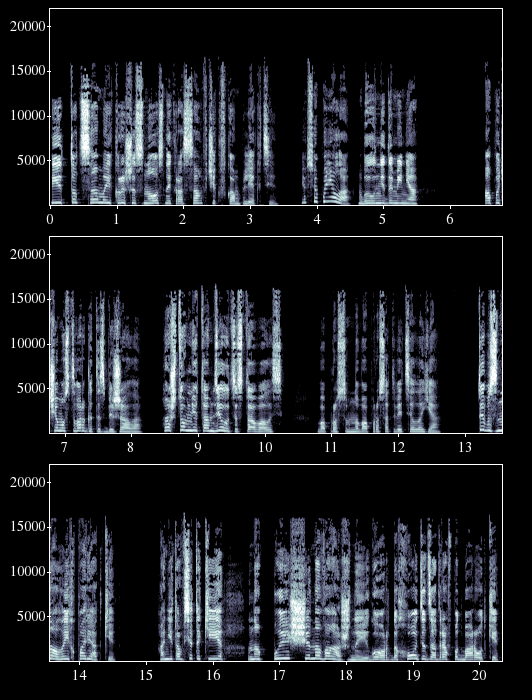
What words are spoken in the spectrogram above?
и тот самый крышесносный красавчик в комплекте. Я все поняла, был не до меня. — «А почему Стварга-то сбежала?» «А что мне там делать оставалось?» Вопросом на вопрос ответила я. «Ты б знала их порядки. Они там все такие напыщенно важные, гордо ходят, задрав подбородки,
